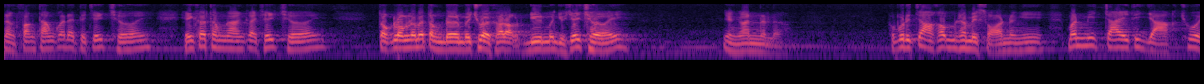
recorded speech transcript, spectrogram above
นั่งฟังธรรมก็ได้แต่เฉยๆ เห็นเขาทำงานก็เฉยๆ ตกลงแล้วไม่ต้องเดินไปช่วยเขาหรอกยืนมันอยู่เฉยๆ อย่างนั้นน่ะเหรอพระพุทธเจ้าเขาทำไมสอนอย่างนี้ มันมีใจที่อยากช่วย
